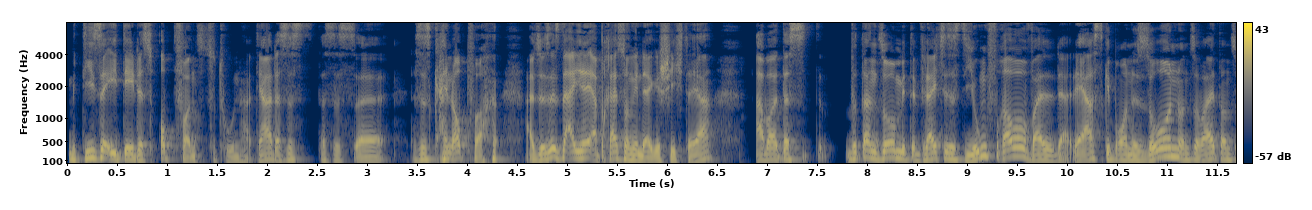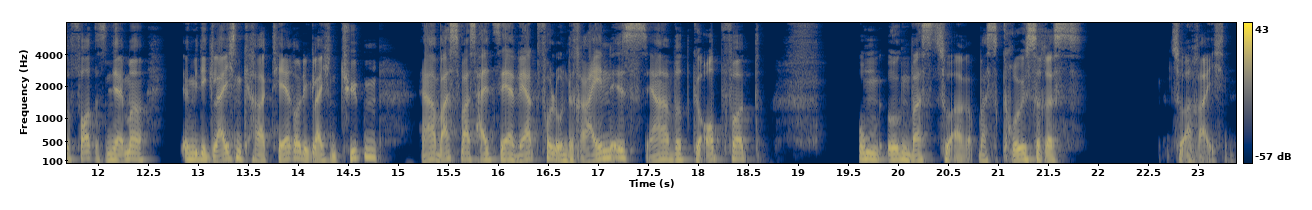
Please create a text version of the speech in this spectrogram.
mit dieser Idee des Opferns zu tun hat. Ja, das ist das ist äh, das ist kein Opfer. Also es ist eine Erpressung in der Geschichte, ja. Aber das wird dann so mit vielleicht ist es die Jungfrau, weil der, der erstgeborene Sohn und so weiter und so fort. Das sind ja immer irgendwie die gleichen Charaktere, die gleichen Typen. Ja, was was halt sehr wertvoll und rein ist, ja, wird geopfert, um irgendwas zu was Größeres zu erreichen.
